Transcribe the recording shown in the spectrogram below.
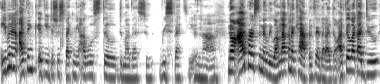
Even if, I think if you disrespect me, I will still do my best to respect you. nah. No, I personally will. I'm not gonna cap and say that I don't. I feel like I do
